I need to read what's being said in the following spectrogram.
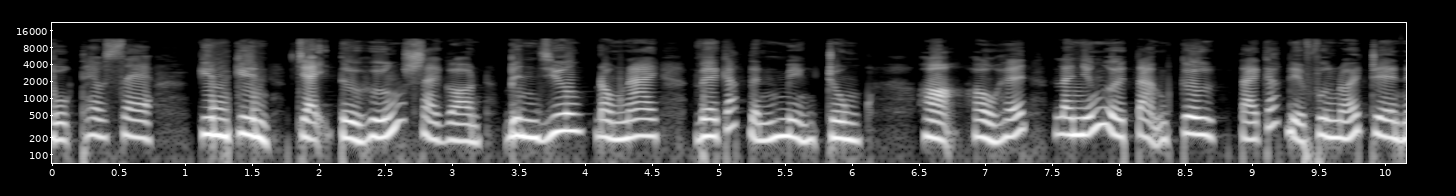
buộc theo xe, kim kìm chạy từ hướng Sài Gòn, Bình Dương, Đồng Nai về các tỉnh miền Trung. Họ hầu hết là những người tạm cư tại các địa phương nói trên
